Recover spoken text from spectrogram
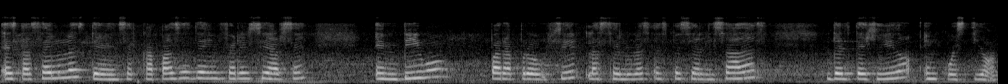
estas células deben ser capaces de diferenciarse en vivo para producir las células especializadas del tejido en cuestión.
